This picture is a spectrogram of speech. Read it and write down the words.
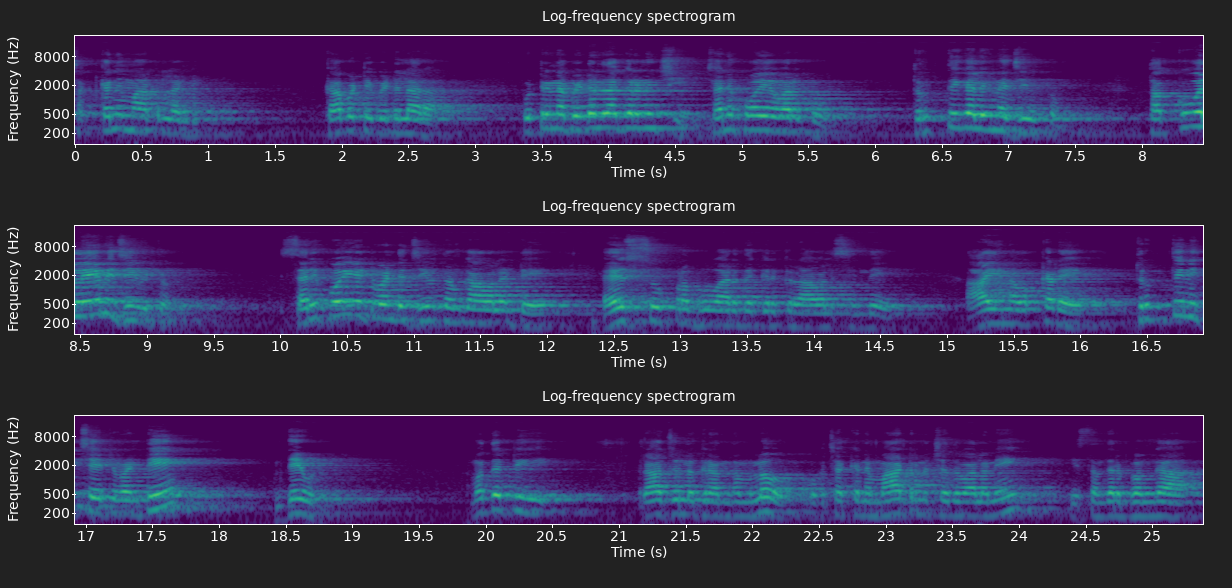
చక్కని మాటలండి కాబట్టి బిడ్డలారా పుట్టిన బిడ్డల దగ్గర నుంచి చనిపోయే వరకు తృప్తి కలిగిన జీవితం తక్కువ లేని జీవితం సరిపోయేటువంటి జీవితం కావాలంటే యేసు ప్రభు వారి దగ్గరికి రావాల్సిందే. ఆయన ఒక్కడే తృప్తినిచ్చేటువంటి దేవుడు. మొదటి రాజుల గ్రంథంలో ఒక చక్కని మాటను చదవాలని ఈ సందర్భంగా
